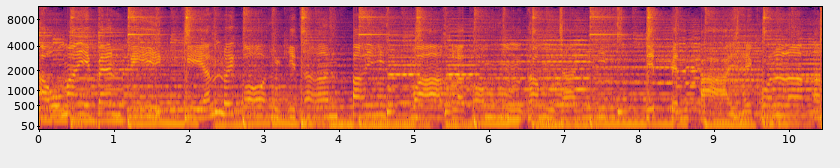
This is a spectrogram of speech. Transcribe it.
เอาไม่เป็นปีกเขียนด้วยก้อนขีดทานไปว่ากระทมทำใจ ติดเป็นป้ายให้คนละอา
